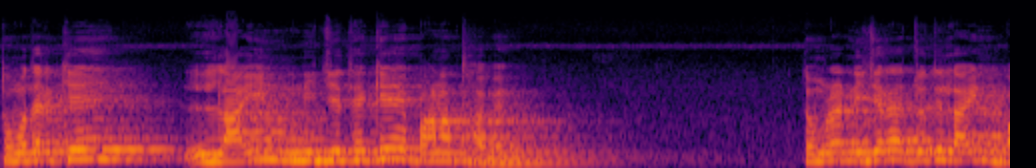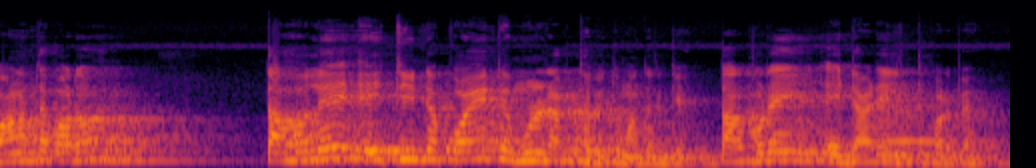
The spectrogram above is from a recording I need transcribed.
তোমাদেরকে লাইন নিজে থেকে বানাতে হবে। তোমরা নিজেরা যদি লাইন বানাতে পারো, তাহলে এই তিনটা পয়েন্ট মনে রাখতে হবে তোমাদেরকে। তারপরেই এই ডায়েরি লিখতে পারবে।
